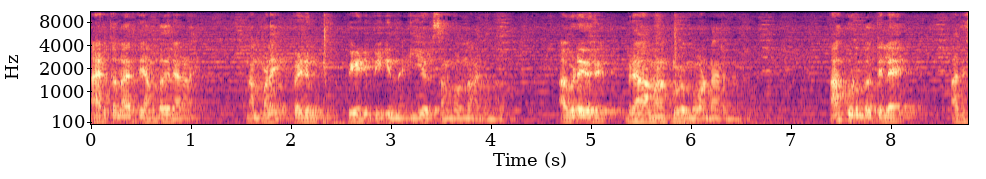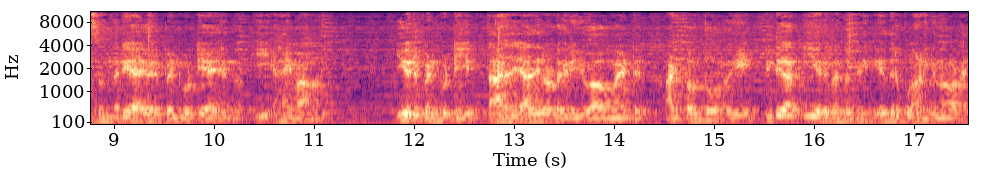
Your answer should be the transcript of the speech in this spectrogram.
ആയിരത്തി തൊള്ളായിരത്തി അമ്പതിലാണ് നമ്മളെ ഇപ്പോഴും പേടിപ്പിക്കുന്ന ഈ ഒരു സംഭവം നടക്കുന്നത്. അവിടെ ഒരു ബ്രാഹ്മണ കുടുംബം ഉണ്ടായിരുന്നു. ആ കുടുംബത്തിലെ അതിസുന്ദരിയായ ഒരു പെൺകുട്ടിയായിരുന്നു ഈ ഹൈമാവതി. ഈ ഒരു പെൺകുട്ടിക്ക് താഴ്ന്ന ജാതിയിലുള്ള ഒരു യുവാവുമായിട്ട് അടുപ്പം തോന്നുകയും വീട്ടുകാർ ഈ ഒരു ബന്ധത്തിന് എതിർപ്പ് കാണിക്കുന്നതോടെ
